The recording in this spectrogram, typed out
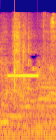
What should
